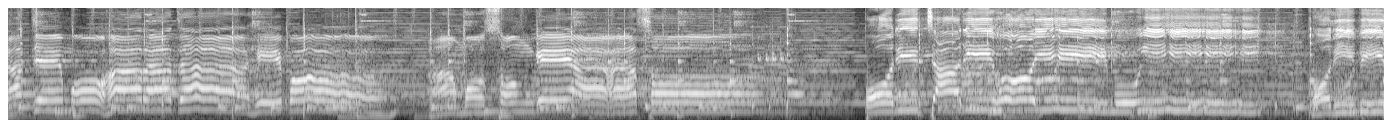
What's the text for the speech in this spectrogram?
রাজ্যে মহারাজা হেব আম সঙ্গে আস। পরিচারি হই মুই করিবি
